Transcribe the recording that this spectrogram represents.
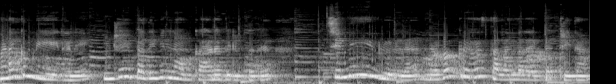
வணக்கம் நேயர்களே இன்றைய பதிவில் நாம் காணவிருப்பது சென்னையில் உள்ள நவக்கிரக ஸ்தலங்களை பற்றி தான்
